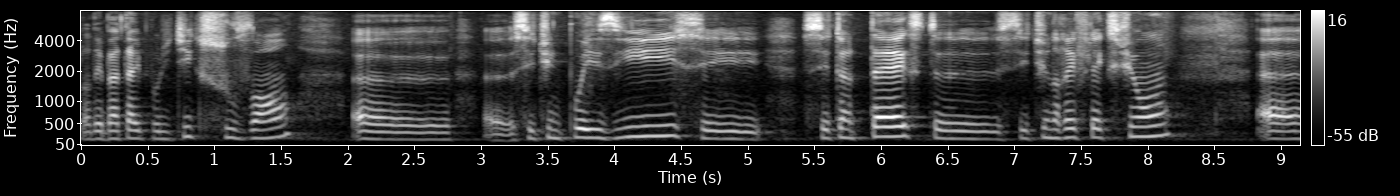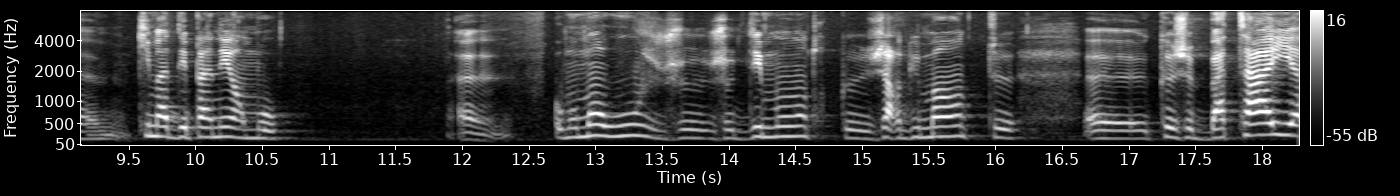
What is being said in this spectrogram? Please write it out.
Dans des batailles politiques, souvent, euh, euh, c'est une poésie, c'est un texte, euh, c'est une réflexion qui m'a dépanné en mots. au moment où je, démontre, que j'argumente, que je bataille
